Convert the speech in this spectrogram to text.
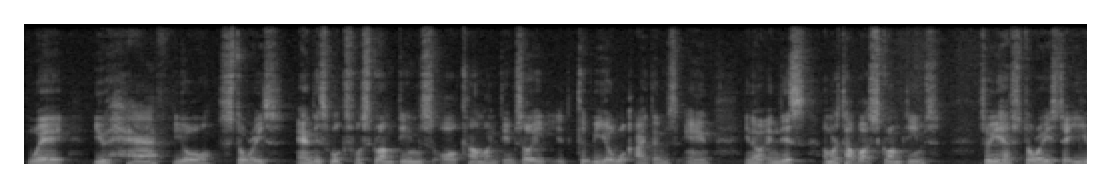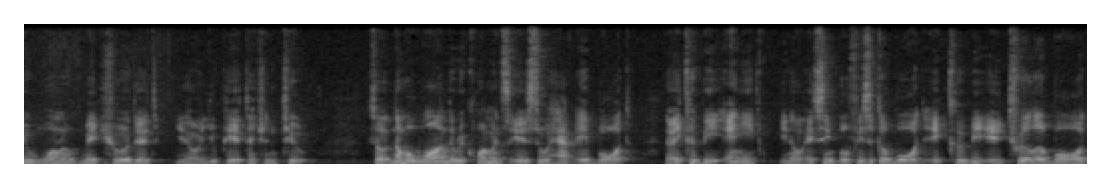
where you have your stories and this works for scrum teams or kanban teams. So it, it could be your work items and you know in this i'm going to talk about scrum teams. So you have stories that you want to make sure that you know you pay attention to. So number one the requirements is to have a board. Now it could be any you know a simple physical board. It could be a Trello board.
